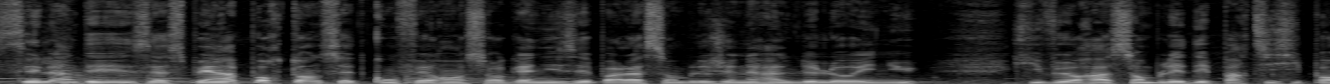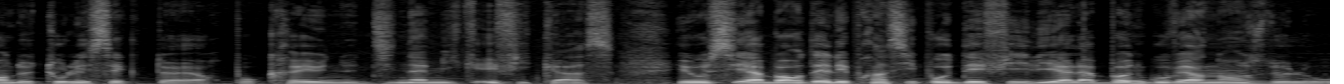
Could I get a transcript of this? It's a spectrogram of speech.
C'est l'un des aspects importants de cette conférence organisée par l'Assemblée générale de l'ONU qui veut rassembler des participants de tous les secteurs pour créer une dynamique efficace et aussi aborder les principaux défis liés à la bonne gouvernance de l'eau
